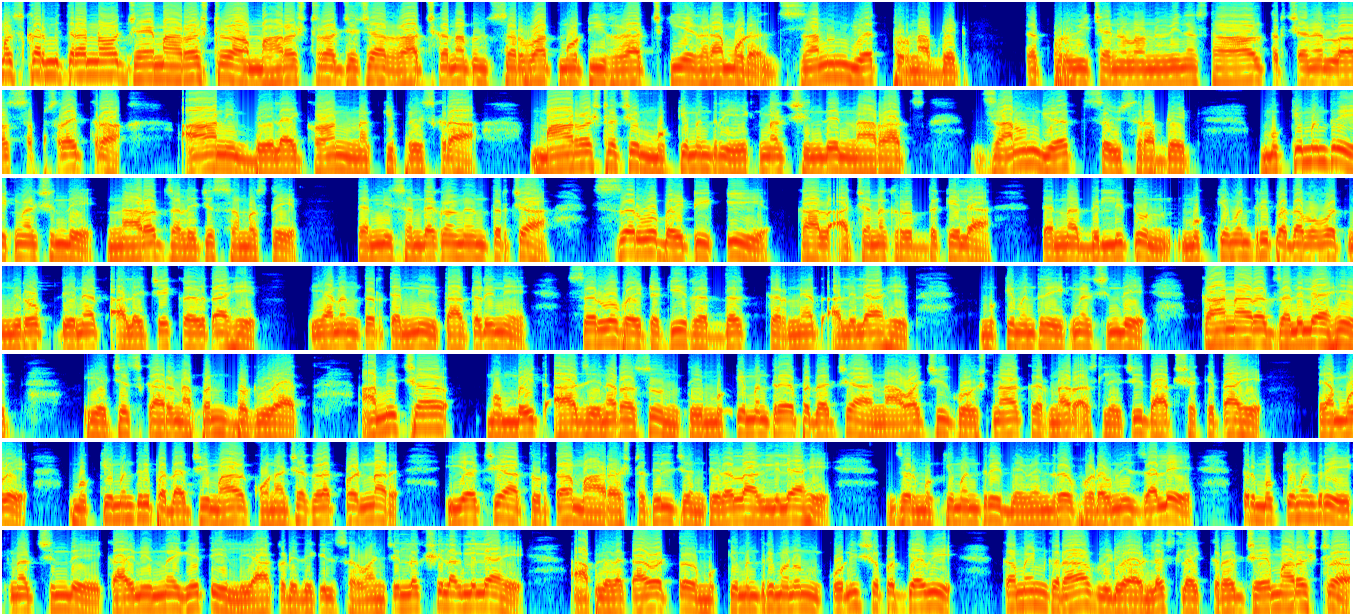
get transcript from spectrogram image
नमस्कार मित्रांनो जय महाराष्ट्र. महाराष्ट्र राज्याच्या राजकारणातून सर्वात मोठी राजकीय घडामोड जाणून घेऊयात पूर्ण अपडेट तत्पूर्वी चॅनलला नवीन असाल तर चॅनलला सबस्क्राईब करा आणि बेल आयकॉन नक्की प्रेस करा. महाराष्ट्राचे मुख्यमंत्री एकनाथ शिंदे नाराज. जाणून घेऊयात सविस्तर अपडेट मुख्यमंत्री एकनाथ शिंदे नाराज झाल्याचे समजते. त्यांनी संध्याकाळनंतरच्या सर्व बैठकी काल अचानक रद्द केल्या. त्यांना दिल्लीतून मुख्यमंत्री पदाबाबत निरोप देण्यात आल्याचे कळत आहे. यानंतर त्यांनी तातडीने सर्व बैठकी रद्द करण्यात आलेल्या आहेत. मुख्यमंत्री एकनाथ शिंदे का नाराज झालेले आहेत याचेच कारण आपण बघूयात. अमित शहा मुंबईत आज येणार असून ते मुख्यमंत्र्यापदाच्या नावाची घोषणा करणार असल्याची दाट शक्यता आहे. त्यामुळे मुख्यमंत्री पदाची माळ कोणाच्या गळ्यात पडणार याची आतुरता महाराष्ट्रातील जनतेला लागलेली आहे. जर मुख्यमंत्री देवेंद्र फडणवीस झाले तर मुख्यमंत्री एकनाथ शिंदे काय निर्णय घेतील याकडे देखील सर्वांचे लक्ष लागलेले आहे. आपल्याला काय वाटतं? मुख्यमंत्री म्हणून कोणी शपथ घ्यावी? कमेंट करा. व्हिडिओ आवडल्यास लाईक करा. जय महाराष्ट्र!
